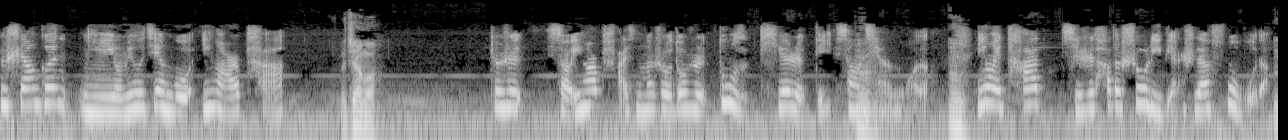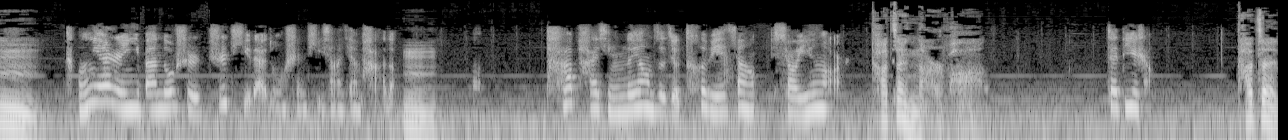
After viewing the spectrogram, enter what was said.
就石阳哥，你有没有见过婴儿爬？我见过。就是小婴儿爬行的时候，都是肚子贴着地向前挪的。嗯。因为他其实他的受力点是在腹部的。嗯。成年人一般都是肢体带动身体向前爬的。嗯。他爬行的样子就特别像小婴儿。他在哪儿爬？在地上。他在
